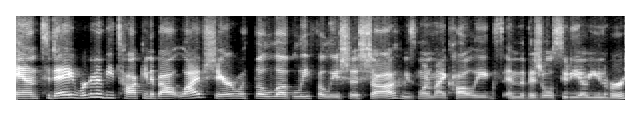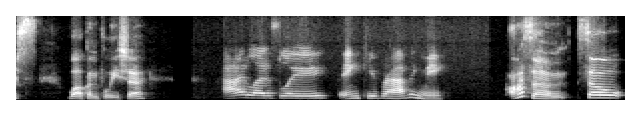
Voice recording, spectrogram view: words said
And today we're going to be talking about live share with the lovely Filisha Shah, who's one of my colleagues in the Visual Studio universe. Welcome, Felicia. Hi, Leslie. Thank you for having me. Awesome. So,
